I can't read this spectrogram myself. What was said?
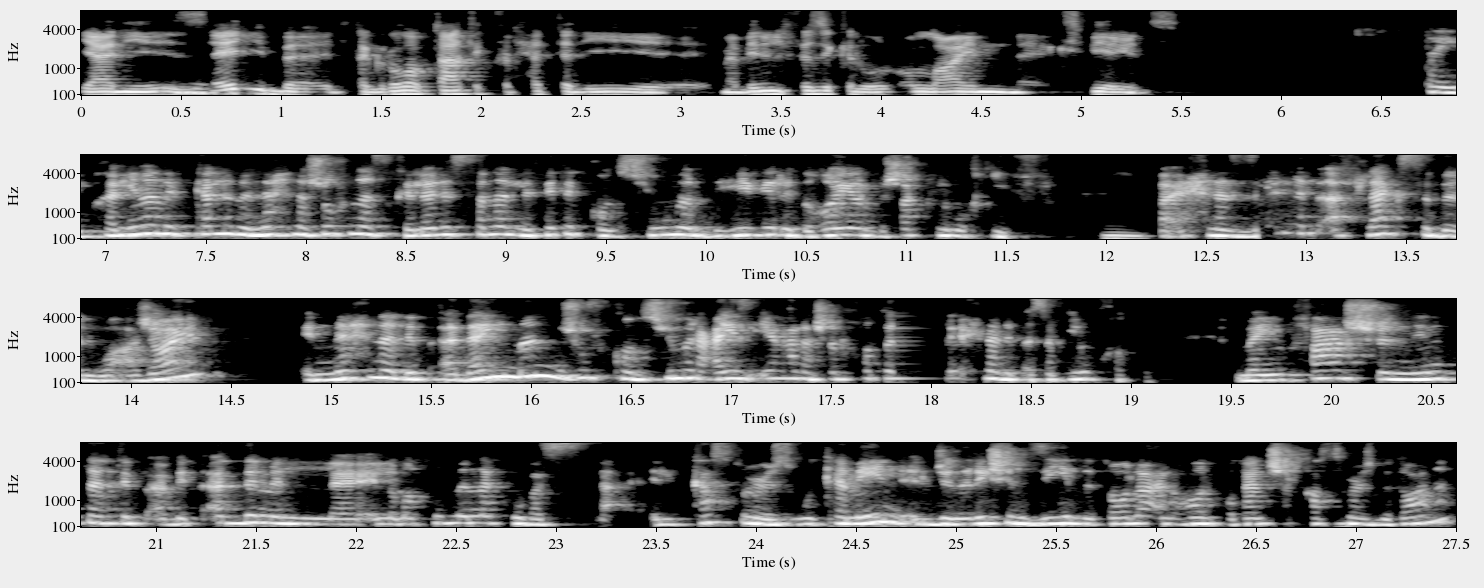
يعني إزاي التجربة بتاعتك في الحتة دي ما بين ال physical وال online experience طيب خلينا نتكلم إن إحنا شفنا خلال السنة اللي فاتت consumer behavior اتغير بشكل مخيف. فإحنا إزاي نبقى flexible و agile إن إحنا نبقى دايما نشوف consumer عايز إيه علشان خاطر إحنا نبقى سابقينه بخطوة؟ ما ينفعش إن أنت تبقى بتقدم اللي مطلوب منك وبس. لا ال customers وكمان ال generation زي اللي طالع اللي هو ال potential customers بتوعنا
